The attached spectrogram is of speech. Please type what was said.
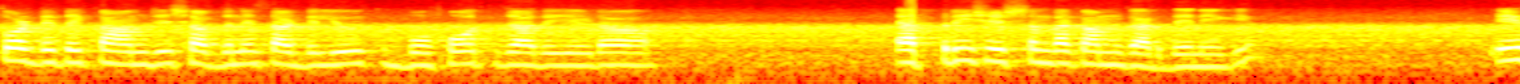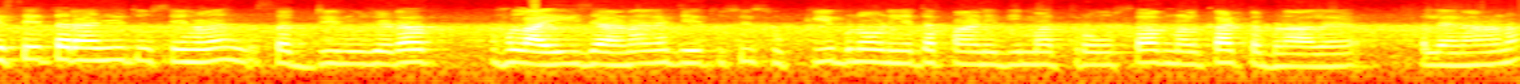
ਤੁਹਾਡੇ ਤੇ ਕਾਮ ਜੇ ਸ਼ਬਦ ਨੇ ਸਾਡੇ ਲਈ ਉਹ ਇੱਕ ਬਹੁਤ ਜ਼ਿਆਦਾ ਜਿਹੜਾ ਐਪਰੀਸ਼ੀਏਸ਼ਨ ਦਾ ਕੰਮ ਕਰਦੇ ਨੇਗੇ। ਇਸੇ ਤਰ੍ਹਾਂ ਜੀ ਤੁਸੀਂ ਹਨਾ ਸਬਜ਼ੀ ਨੂੰ ਜਿਹੜਾ ਹਿਲਾਈ ਜਾਣਾ ਜੇ ਤੁਸੀਂ ਸੁੱਕੀ ਬਣਾਉਣੀ ਹੈ ਤਾਂ ਪਾਣੀ ਦੀ ਮਾਤਰਾ ਉਸ ਹਿਸਾਬ ਨਾਲ ਘੱਟ ਬਣਾ ਲੈ, ਲੈਣਾ ਹਨਾ।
